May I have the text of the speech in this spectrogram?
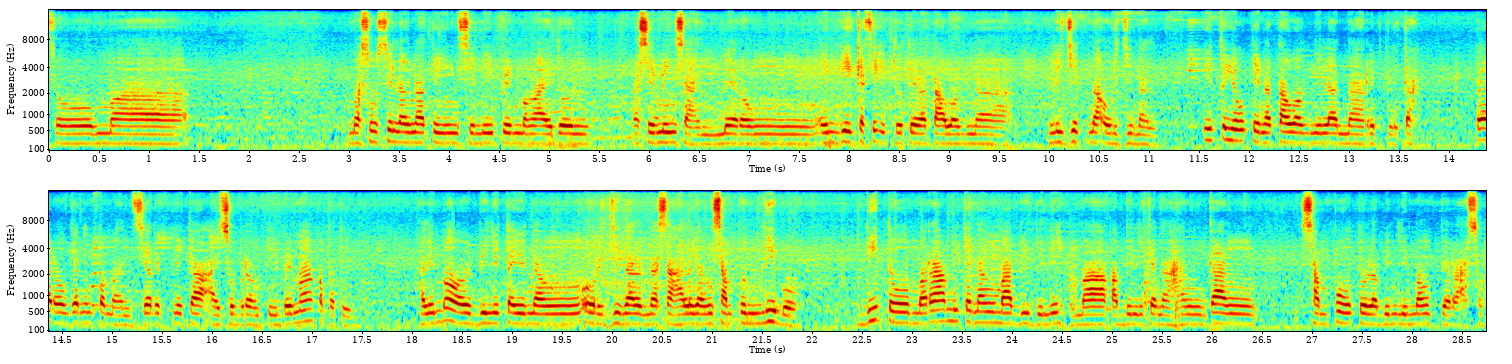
So, ma masusi lang natin silipin mga idol kasi minsan merong hindi kasi ito tinatawag na legit na original ito yung tinatawag nila na replica pero ganun pa man si replica ay sobrang tibay mga kapatid. Halimbawa bili tayo ng original na sa halagang 10,000 dito marami ka nang mabibili. Makakabili ka na hanggang 10 to 15 piraso.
